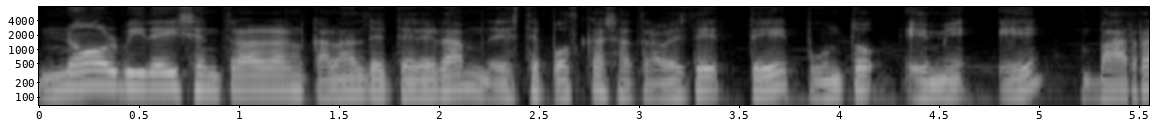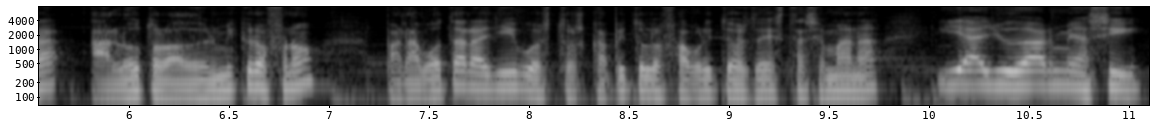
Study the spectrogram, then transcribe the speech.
No olvidéis entrar al canal de Telegram de este podcast a través de t.me barra al otro lado del micrófono para votar allí vuestros capítulos favoritos de esta semana y ayudarme así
